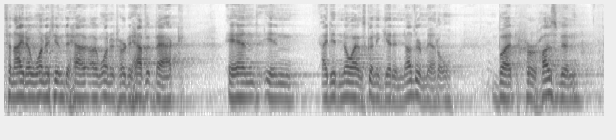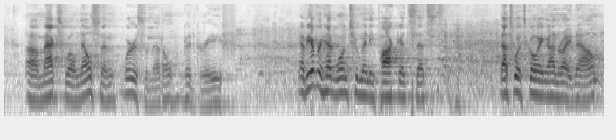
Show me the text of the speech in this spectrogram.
tonight I wanted him to have, I wanted her to have it back. And in, I didn't know I was going to get another medal, but her husband, uh, Maxwell Nelson, where is the medal? Good grief. Have you ever had one too many pockets? That's, that's what's going on right now.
